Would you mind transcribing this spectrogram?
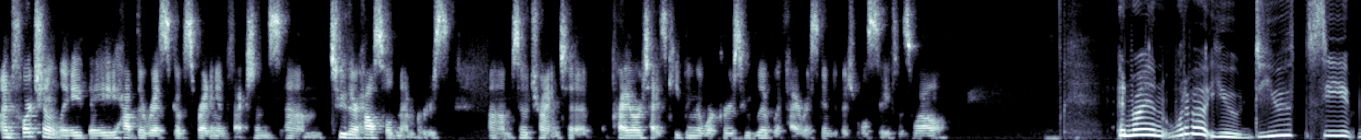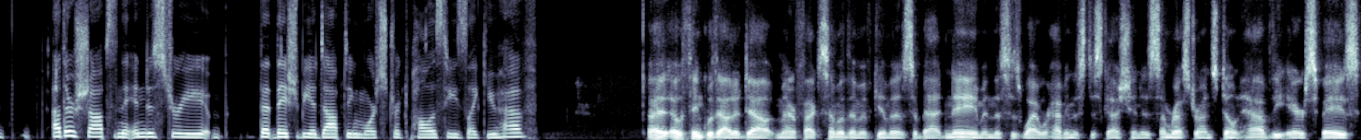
unfortunately, they have the risk of spreading infections um, to their household members. Um, so trying to prioritize keeping the workers who live with high risk individuals safe as well. And Ryan, what about you? Do you see other shops in the industry that they should be adopting more strict policies like you have? I, I think without a doubt. Matter of fact, some of them have given us a bad name, and this is why we're having this discussion. Is some restaurants don't have the airspace,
